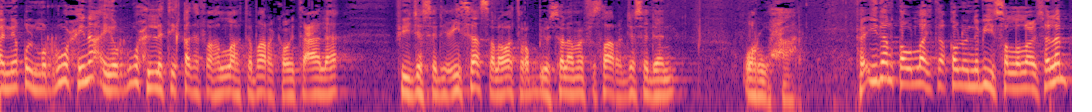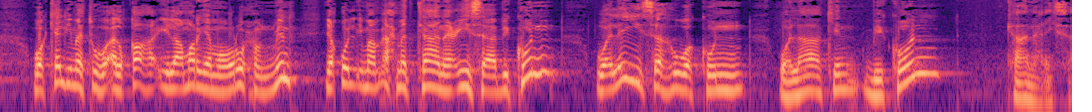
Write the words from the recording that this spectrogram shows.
أن يقول من روحنا أي الروح التي قذفها الله تبارك وتعالى في جسد عيسى صلوات ربي وسلامه فصار جسدا وروحا. فإذا قول الله قول النبي صلى الله عليه وسلم وكلمته ألقاها إلى مريم وروح منه يقول الإمام أحمد كان عيسى بكن وليس هو كن ولكن بكن كان عيسى.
